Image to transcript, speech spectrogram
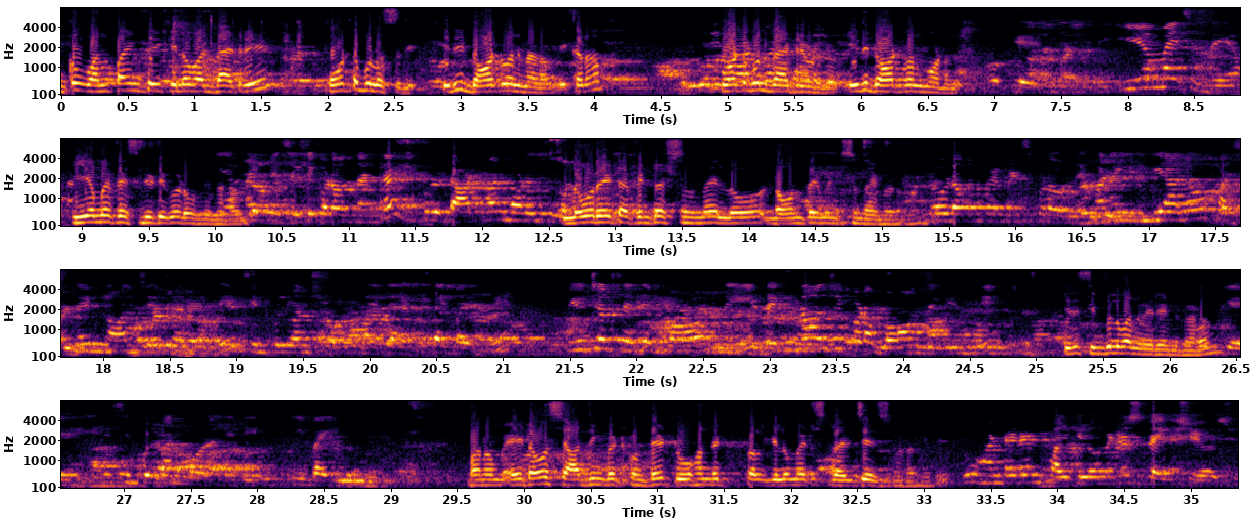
ఇంకో one point three kilowatt battery portable వస్తుంది. ఇది డాట్ వన్ మేడం ఇక్కడ పోర్టబుల్ బ్యాటరీ ఉండదు ఇది Dot One model EMI facility కూడా ఉంది madam low rate of interest ఉన్నాయి లో డౌన్ పేమెంట్స్ ఉన్నాయి మేడం లో డౌన్ పేమెంట్స్ కూడా ఉన్నాయి. మన ఇండియాలో ఫస్ట్ టైం లాంచ్ చేశారండి. సింపుల్ వన్ షోరూమ్ అయితే ఎలక్ట్రికల్ బైక్ ఫీచర్స్ అయితే బాగున్నాయి. టెక్నాలజీ కూడా బాగుంది ఇది Simple One variant madam okay ఇది సింపుల్ వన్ మోడల్ ఇది ఈ బైక్ మనం ఎయిట్ అవర్స్ ఛార్జింగ్ పెట్టుకుంటే two hundred twelve kilometres drive చేయొచ్చు మేడం ఇది. Two hundred and twelve kilometres drive చేయవచ్చు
